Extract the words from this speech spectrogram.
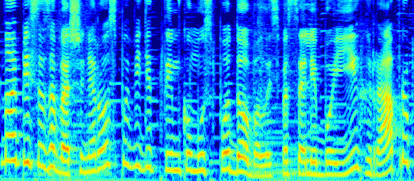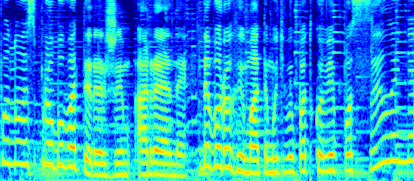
Ну а після завершення розповіді, тим, кому сподобались веселі бої, гра пропонує спробувати режим арени, де вороги матимуть випадкові посилення,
